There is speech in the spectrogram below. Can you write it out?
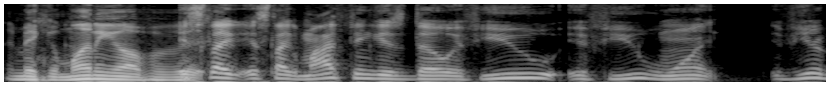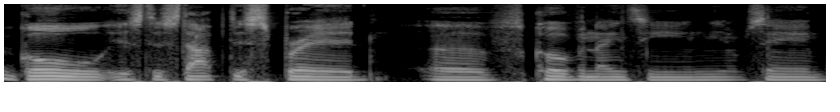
They're making money off of it. It's like it's like my thing is though if you if you want if your goal is to stop the spread of COVID nineteen. You know what I'm saying?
